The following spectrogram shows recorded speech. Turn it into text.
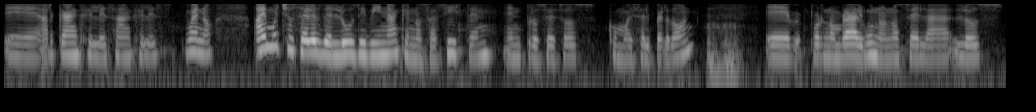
eh, arcángeles, ángeles. Bueno, hay muchos seres de luz divina que nos asisten en procesos como es el perdón. Eh, por nombrar alguno, no sé, la- los,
